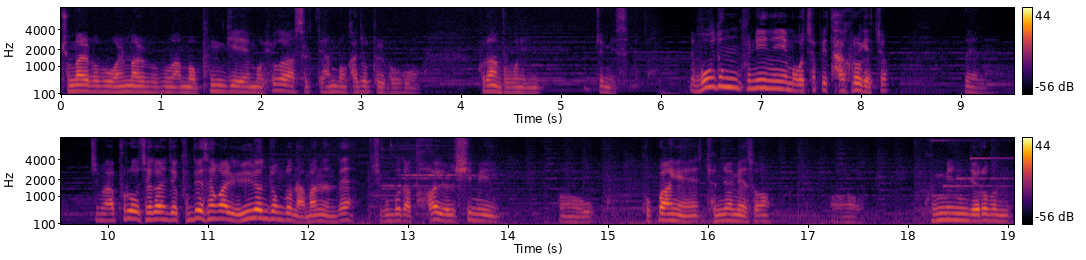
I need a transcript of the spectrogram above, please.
주말 부부, 월말 부부, 뭐 분기에 뭐 휴가 갔을 때 한번 가족들 보고 그러한 부분이 좀 있습니다. 모든 군인이 뭐 어차피 다 그러겠죠. 네네. 지금 앞으로 제가 이제 군대 생활 1년 정도 남았는데 지금보다 더 열심히 어, 국방에 전념해서 어, 국민 여러분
